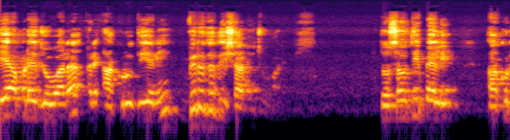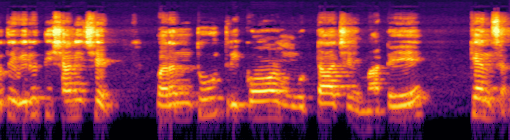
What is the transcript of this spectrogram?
એ આપણે જોવાના અને આકૃતિ એની વિરુદ્ધ દિશાની જોવાની. તો સૌથી પહેલી, આકૃતિ વિરુદ્ધ દિશાની છે. પરંતુ ત્રિકોણ મોટા છે માટે કેન્સર.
